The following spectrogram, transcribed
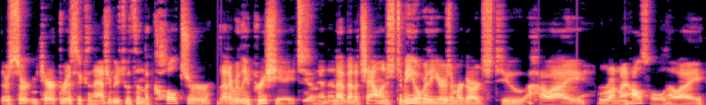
There's certain characteristics and attributes within the culture that I really appreciate yeah. and, and have been a challenge to me over the years in regards to how I run my household, how I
